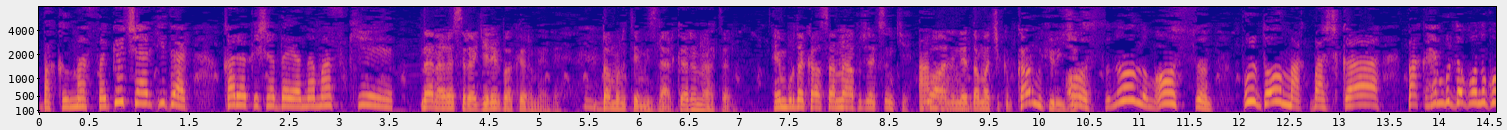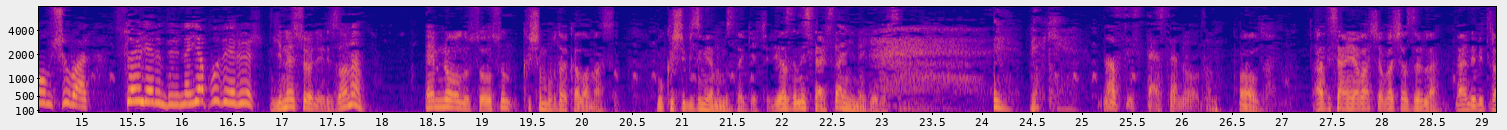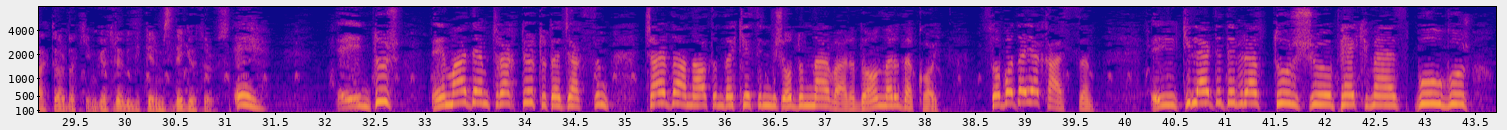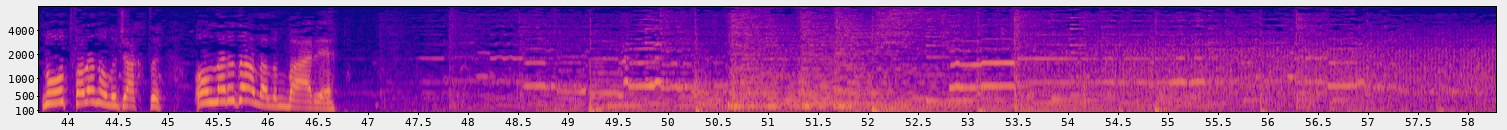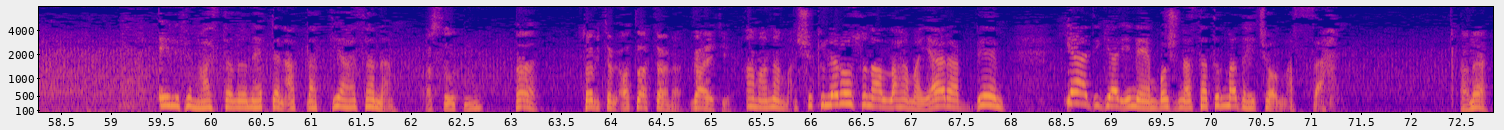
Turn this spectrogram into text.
Bakılmazsa göçer gider. Kara kışa dayanamaz ki. Ben ara sıra gelir bakarım eve. Damını temizler karını atarım. Hem burada kalsan ne yapacaksın ki? Bu Aman. haline dama çıkıp kar mı küreyeceksin? Olsun oğlum olsun. Burada olmak başka. Bak hem burada konu komşu var. Söylerim birine yapıverir. Yine söyleriz anam. Hem ne olursa olsun kışın burada kalamazsın. Bu kışı bizim yanımızda geçir. Yazın istersen yine gelirsin. Eh, peki nasıl istersen oğlum. Oldu. Hadi sen yavaş yavaş hazırlan. Ben de bir traktör bakayım. Götürebildiklerimizi de götürürüz. Eh, eh, dur. E, madem traktör tutacaksın çardağın altında kesilmiş odunlar vardı onları da koy. Sobada yakarsın. E, kilerde de biraz turşu, pekmez, bulgur, nohut falan olacaktı. Onları da alalım bari. Elif'im hastalığını hepten atlattı ya Hasan'ım. Hastalık mı? Ha, tabii tabii atlattı ana. Gayet iyi. Aman aman şükürler olsun Allah'ıma ya Rabbim. Yadigar ineğin boşuna satılmadı hiç olmazsa. Ana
